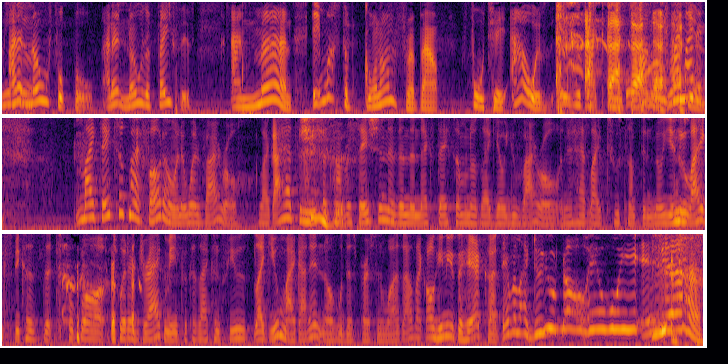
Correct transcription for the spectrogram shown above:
Me I too. don't know football. I don't know the faces, and man, it must have gone on for about forty-eight hours. It was like an eternal Oh, dragging. Mike, they took my photo and it went viral. Like I had to mute the conversation, and then the next day someone was like, "Yo, you viral," and it had like two something million likes because the football Twitter dragged me because I confused like you, Mike. I didn't know who this person was. I was like, "Oh, he needs a haircut." They were like, "Do you know who he is?" Yeah.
